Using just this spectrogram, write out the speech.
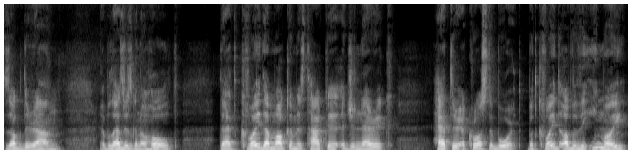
Zog Ram, Rabbi Lezer is going to hold that kvayda hamakim is take a generic heter across the board, but kvayda avav v'imay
